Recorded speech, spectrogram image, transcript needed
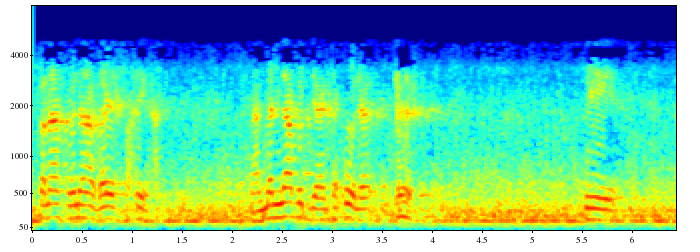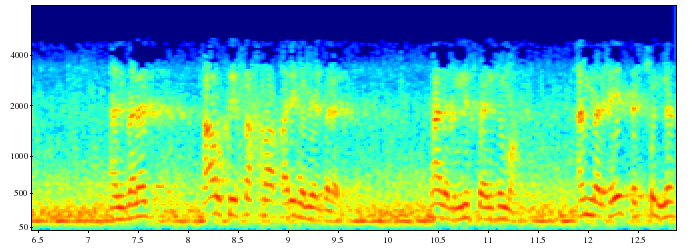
الصلاة هنا غير صحيحة. يعني بل لا بد أن تكون في البلد أو في صحراء قريبة من البلد. هذا بالنسبة للجمعة. أما العيد فالسنة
